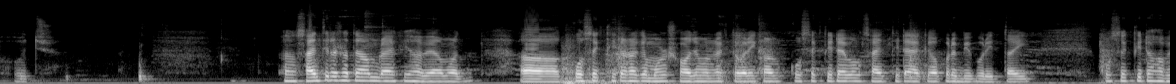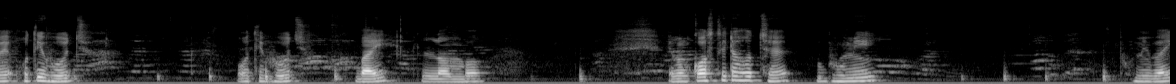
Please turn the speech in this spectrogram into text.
ভুজ। সাইন থিটার সাথে আমরা একইভাবে আমার কোসেক থিটাটাকে মনে সহজে মনে রাখতে পারি, কারণ কোসেক থিটা এবং সাইন থিটা একে অপরের বিপরীত, তাই কোসেক থিটা হবে অতিভুজ অতিভুজ বাই লম্ব। এবং কস থিটা হচ্ছে ভূমি ভূমি বাই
